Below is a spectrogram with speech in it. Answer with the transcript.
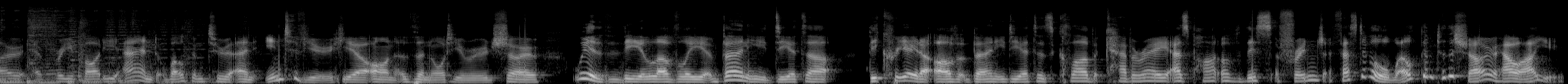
Hello, everybody, and welcome to an interview here on the Naughty Rude Show with the lovely Bernie Dieter, the creator of Bernie Dieter's Club Kabarett, as part of this Fringe Festival. Welcome to the show. How are you?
